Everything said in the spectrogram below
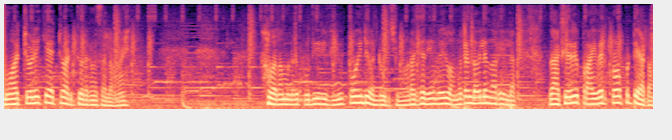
മൂവാറ്റുപുഴയ്ക്ക് ഏറ്റവും അടുത്ത് കിടക്കുന്ന സ്ഥലമാണേ. അപ്പോൾ നമ്മളൊരു പുതിയൊരു വ്യൂ പോയിന്റ് കണ്ടുപിടിച്ചു. ഇങ്ങോട്ടൊക്കെ അധികം പേര് വന്നിട്ടുണ്ടാവില്ലെന്ന് അറിയില്ല ഇത് ആക്ച്വലി ഒരു പ്രൈവറ്റ് പ്രോപ്പർട്ടി ആട്ടോ.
